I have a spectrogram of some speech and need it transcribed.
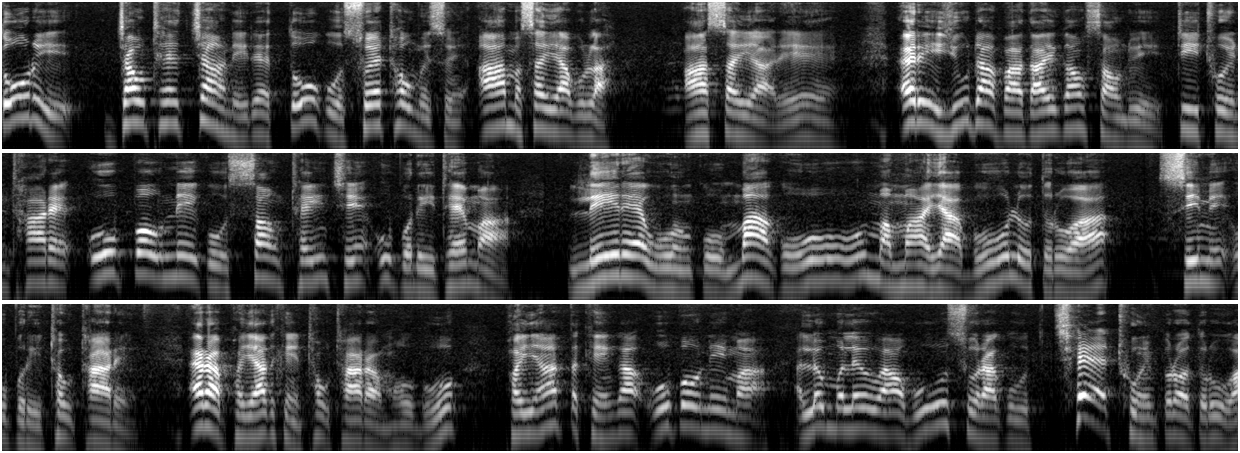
တိုးတွေကြောက်ထဲကြနေတဲ့တိုးကိုဆွဲထုတ်မယ်ဆိုရင်အားမဆက်ရဘူးလားအားဆက်ရတယ်အဲ့ဒီယူဒဘာသာရေးကောင်းဆောင်တွေတီထွင်ထားတဲ့အိုးပုတ်နေ့ကိုစောင့်ထိန်ခြင်းဥပဒေထဲမှာလေးတဲ့ဝန်ကိုမကိုမမရဘူးလို့သူတို့ကစီမင်းဥပဒေထုတ်ထားတယ်အဲ့ဒါဘုရားသခင်ထုတ်ထားတာမဟုတ်ဘူးဖယားသခင်ကအိုးပုတ်နေ့မှာအလုံးမလဲရဘူးဆိုတာကိုချက်ထွင်ပြတော့သူတို့က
